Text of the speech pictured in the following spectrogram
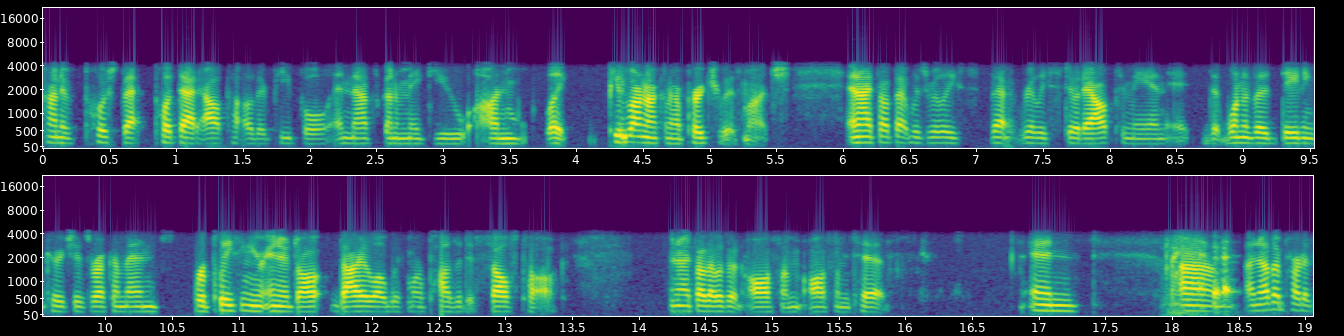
kind of push that put that out to other people and that's going to make you on like people are not going to approach you as much and I thought that was really that really stood out to me. And it, that one of the dating coaches recommends replacing your inner dialogue with more positive self-talk, and I thought that was an awesome awesome tip. And um, another part of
